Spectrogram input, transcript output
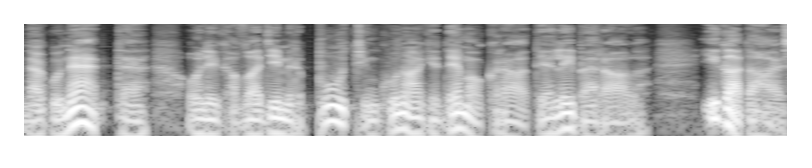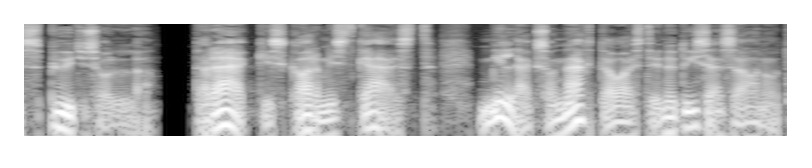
nagu näete, oli ka Vladimir Putin kunagi demokraat ja liberaal, igatahes püüdis olla. Ta rääkis karmist käest, milleks on nähtavasti nüüd ise saanud.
